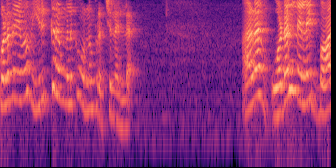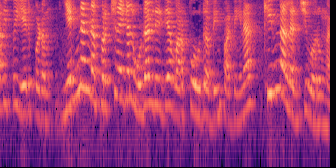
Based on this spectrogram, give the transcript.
குலதெய்வம் இருக்கிறவங்களுக்கு ஒன்றும் பிரச்சனை இல்லை. ஆனால் உடல்நிலை பாதிப்பு ஏற்படும். என்னென்ன பிரச்சனைகள் உடல் ரீதியாக வரப்போகுது அப்படின்னு பார்த்தீங்கன்னா ஸ்கின் அலர்ஜி வருங்க.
